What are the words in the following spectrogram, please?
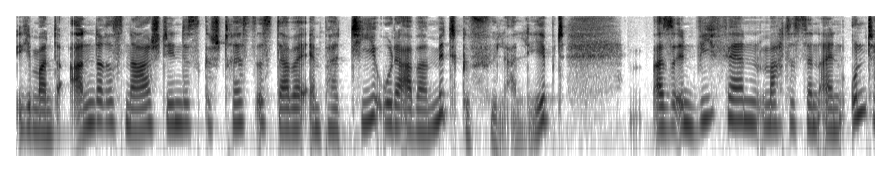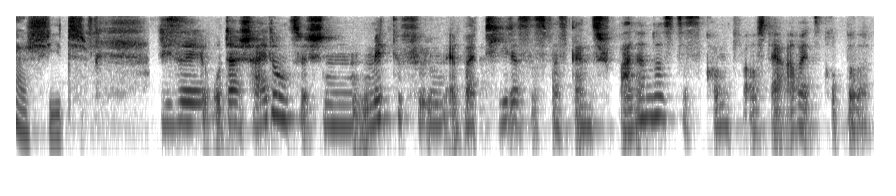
jemand anderes Nahestehendes gestresst ist, dabei Empathie oder aber Mitgefühl erlebt. Also inwiefern macht es denn einen Unterschied? Diese Unterscheidung zwischen Mitgefühl und Empathie, das ist was ganz Spannendes. Das kommt aus der Arbeitsgruppe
